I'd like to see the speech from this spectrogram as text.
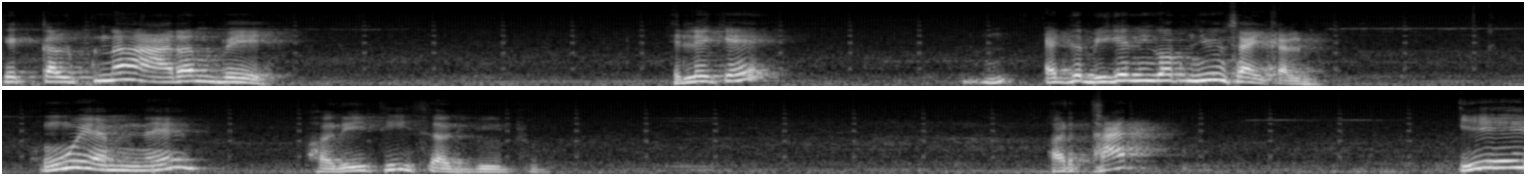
કે કલ્પના આરંભે, એટલે કે at the beginning of new cycle હું એમને ફરીથી સર્જું છું. અર્થાત એ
